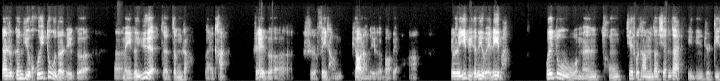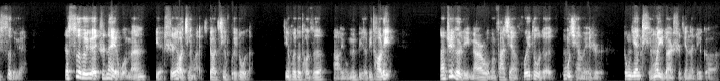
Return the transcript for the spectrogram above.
但是根据灰度的这个。呃，每个月的增长来看，这个是非常漂亮的一个报表啊。就是以比特币为例吧，灰度我们从接触他们到现在已经是第四个月，这四个月之内我们也是要进来要进灰度的，进灰度投资啊，有没有比特币套利？那这个里面我们发现灰度的目前为止中间停了一段时间的这个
